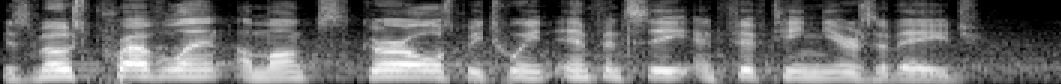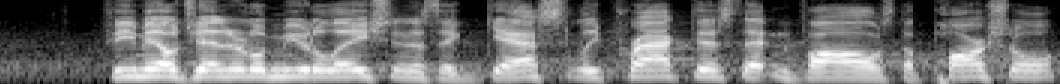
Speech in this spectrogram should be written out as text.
is most prevalent amongst girls between infancy and 15 years of age. Female genital mutilation is a ghastly practice that involves the partial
